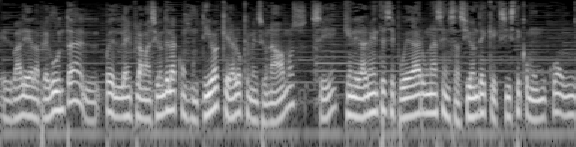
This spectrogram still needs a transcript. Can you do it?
es válida la pregunta. Pues la inflamación de la conjuntiva, que era lo que mencionábamos, sí. Generalmente se puede dar una sensación de que existe como un, un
